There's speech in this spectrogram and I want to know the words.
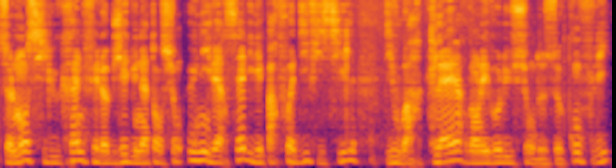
Seulement, si l'Ukraine fait l'objet d'une attention universelle, il est parfois difficile d'y voir clair dans l'évolution de ce conflit.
